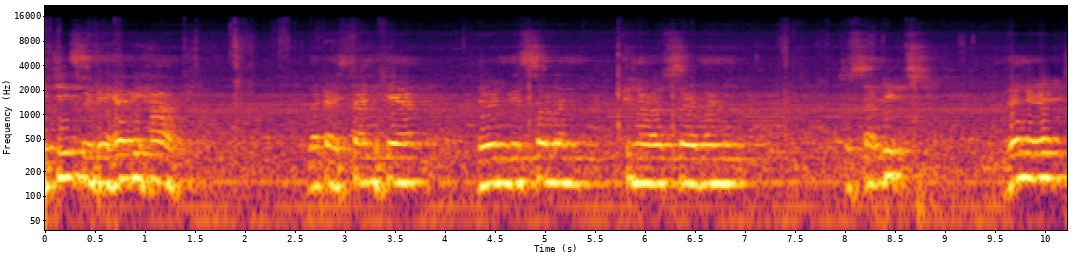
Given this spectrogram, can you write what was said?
It is with a heavy heart that I stand here during this solemn funeral ceremony to salute, venerate,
